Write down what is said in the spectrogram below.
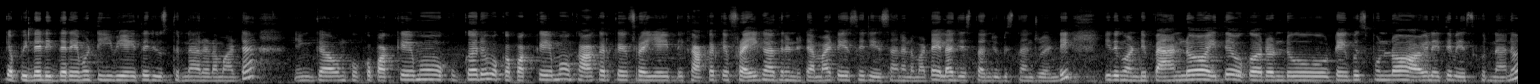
ఇంకా పిల్లలు ఇద్దరేమో టీవీ అయితే చూస్తున్నారనమాట ఇంకా ఇంకొక పక్క ఏమో కుక్కర్ ఒక పక్క ఏమో కాకరకాయ ఫ్రై అయితే కాకరకాయ ఫ్రై కాదండి టమాటో వేసే చేశానమాట ఎలా చేస్తాను చూపిస్తాను చూడండి. ఇదిగోండి ప్యాన్లో అయితే ఒక రెండు టేబుల్ స్పూన్లో ఆయిల్ అయితే వేసుకున్నాను.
